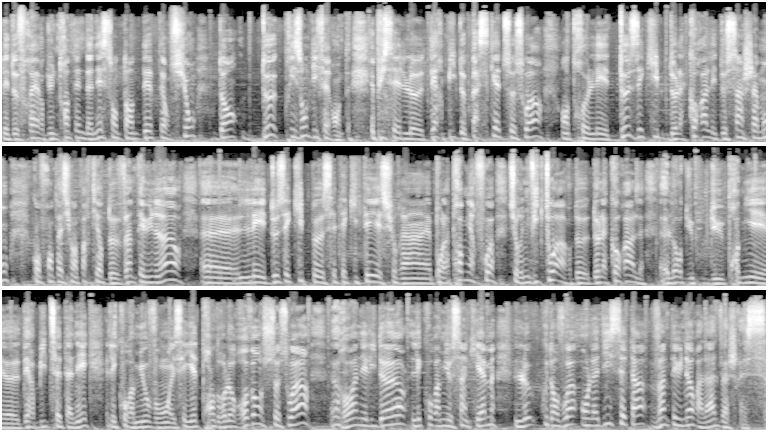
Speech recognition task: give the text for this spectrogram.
Les deux frères d'une trentaine d'années sont en détention dans deux prisons différentes. Et puis c'est le derby de basket ce soir entre les deux équipes de la Chorale et de Saint-Chamond. Confrontation à partir de 21h. Euh, les deux équipes s'étaient quittées sur un, pour la première fois sur une victoire de, la Chorale euh, lors du, premier derby de cette année. Les Couramio vont essayer de prendre leur revanche ce soir. Rohan est leader, les cours à mieux cinquième. Le coup d'envoi, on l'a dit, c'est à 21h à la Halle Vacheresse.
